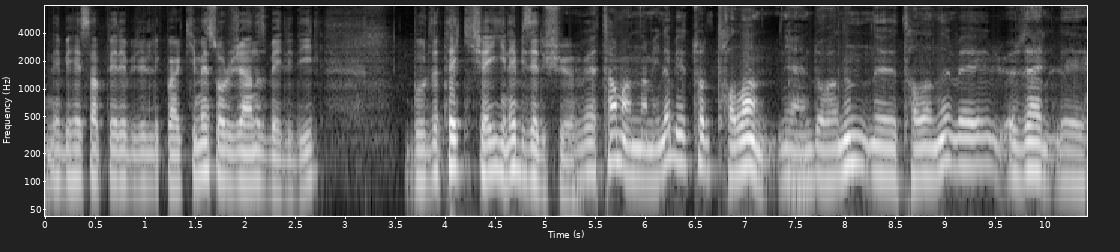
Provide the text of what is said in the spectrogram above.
ne bir hesap verebilirlik var. Kime soracağınız belli değil. Burada tek şey yine bize düşüyor. Ve tam anlamıyla bir talan yani doğanın e, talanı ve özel e,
